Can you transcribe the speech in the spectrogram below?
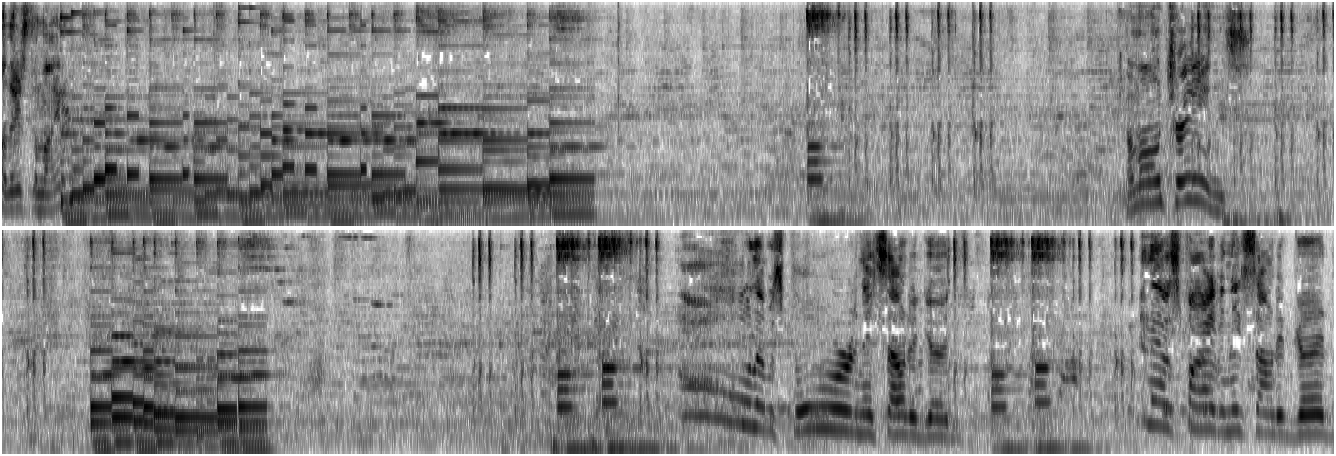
Oh, there's the miner. Come on, trains. Oh, that was four and they sounded good. And that was five and they sounded good.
